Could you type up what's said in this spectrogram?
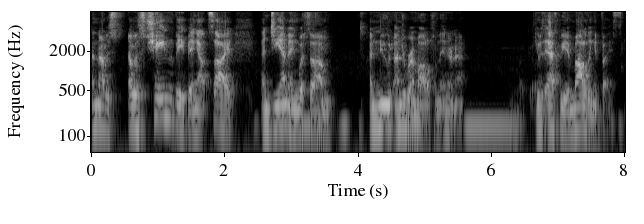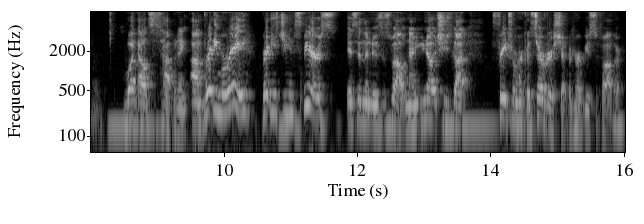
And I was I was chain vaping outside and DMing with um a nude underwear model from the internet. He was asking me modeling advice. What else is happening? Um, Brittany Marie, Britney's Jean Spears, is in the news as well. Now you know that she's got freed from her conservatorship and her abusive father.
